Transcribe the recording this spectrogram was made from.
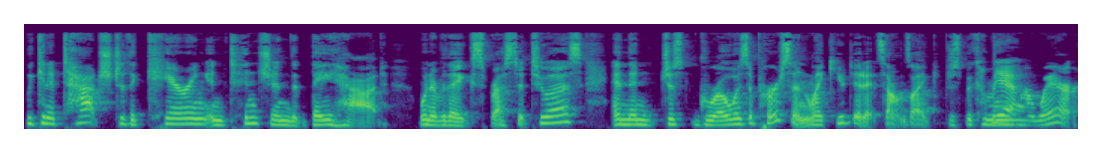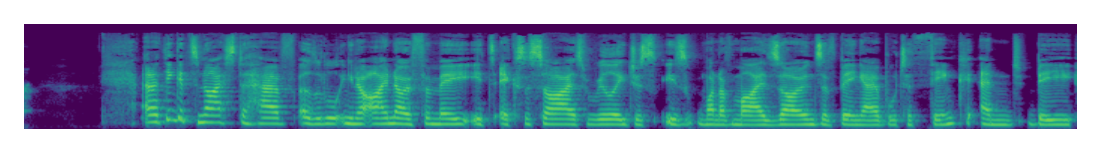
we can attach to the caring intention that they had whenever they expressed it to us and then just grow as a person like you did, it sounds like, just becoming yeah. more aware. And I think it's nice to have a little, you know, I know for me, it's exercise really just is one of my zones of being able to think and be,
